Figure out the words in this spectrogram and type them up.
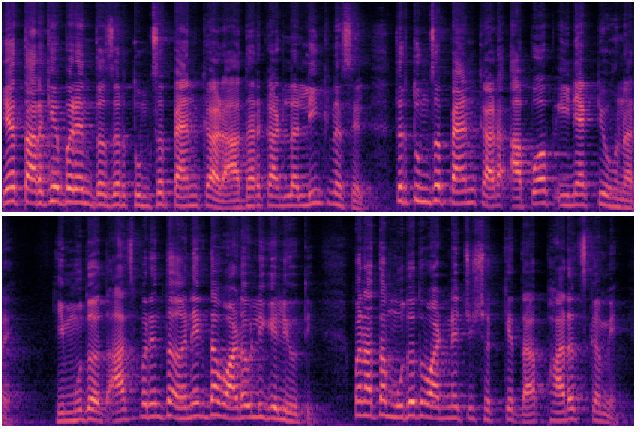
या तारखेपर्यंत जर तुमचं पॅन कार्ड आधार कार्डला लिंक नसेल तर तुमचं पॅन कार्ड आपोआप इनॅक्टिव्ह होणार आहे. ही मुदत आजपर्यंत अनेकदा वाढवली गेली होती. पण आता मुदत वाढण्याची शक्यता फारच कमी आहे.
